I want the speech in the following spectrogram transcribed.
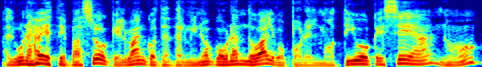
alguna vez te pasó que el banco te terminó cobrando algo por el motivo que sea, ¿no?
